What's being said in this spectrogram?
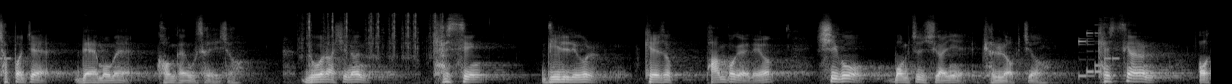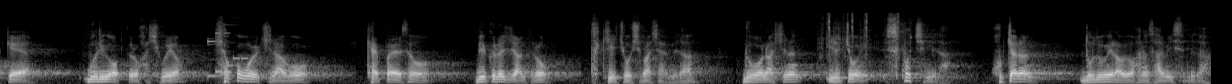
첫 번째, 내 몸의 건강이 우선이죠. 누워 낚시는 캐스팅, 릴링을 계속 반복해야 돼요. 쉬고 멈춘 시간이 별로 없죠. 캐스팅하는 어깨에 무리가 없도록 하시고요. 협곡을 지나고 갯바에서 미끄러지지 않도록 특히 조심하셔야 합니다. 누워 낚시는 일종의 스포츠입니다. 혹자는 노동이라고 하는 사람이 있습니다.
